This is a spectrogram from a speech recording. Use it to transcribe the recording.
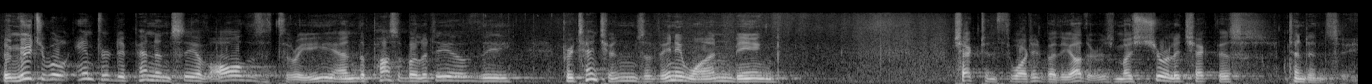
The mutual interdependency of all the three and the possibility of the pretensions of any one being checked and thwarted by the others must surely check this tendency.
